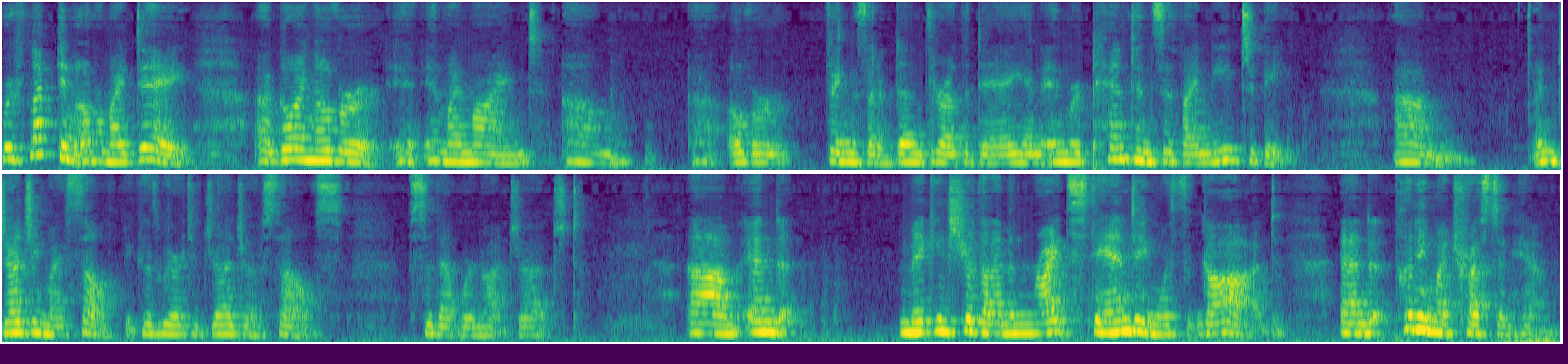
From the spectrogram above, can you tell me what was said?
reflecting over my day, uh, going over in, in my mind um, uh, over things that I've done throughout the day and in repentance if I need to be. Um, and judging myself because we are to judge ourselves so that we're not judged. Um, and making sure that I'm in right standing with God and putting my trust in Him.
